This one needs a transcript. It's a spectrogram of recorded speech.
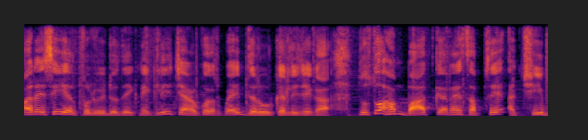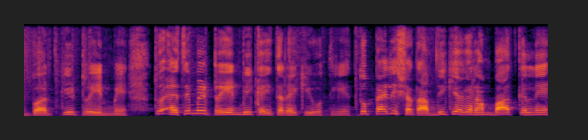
और ऐसे ही हेल्पफुल वीडियो देखने के लिए चैनल को सब्सक्राइब ज़रूर कर लीजिएगा। दोस्तों, हम बात बात कर रहे हैं सबसे अच्छी बर्थ की ट्रेन में। तो ऐसे में ट्रेन भी कई तरह की होती हैं। तो पहले शताब्दी की अगर हम बात कर लें,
